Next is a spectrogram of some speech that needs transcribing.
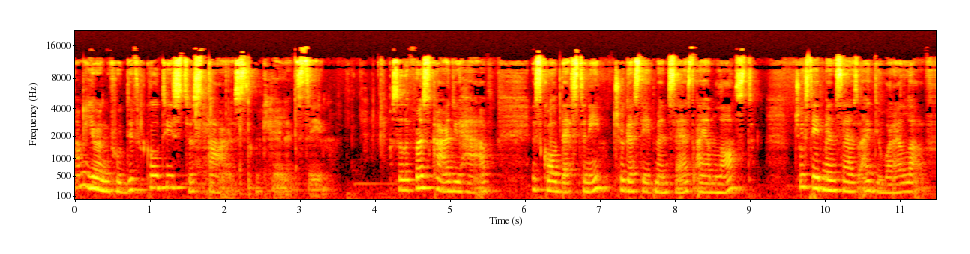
I'm hearing for difficulties to stars. Okay, let's see. So the first card you have is called Destiny. Trigger statement says, I am lost. True statement says, I do what I love.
